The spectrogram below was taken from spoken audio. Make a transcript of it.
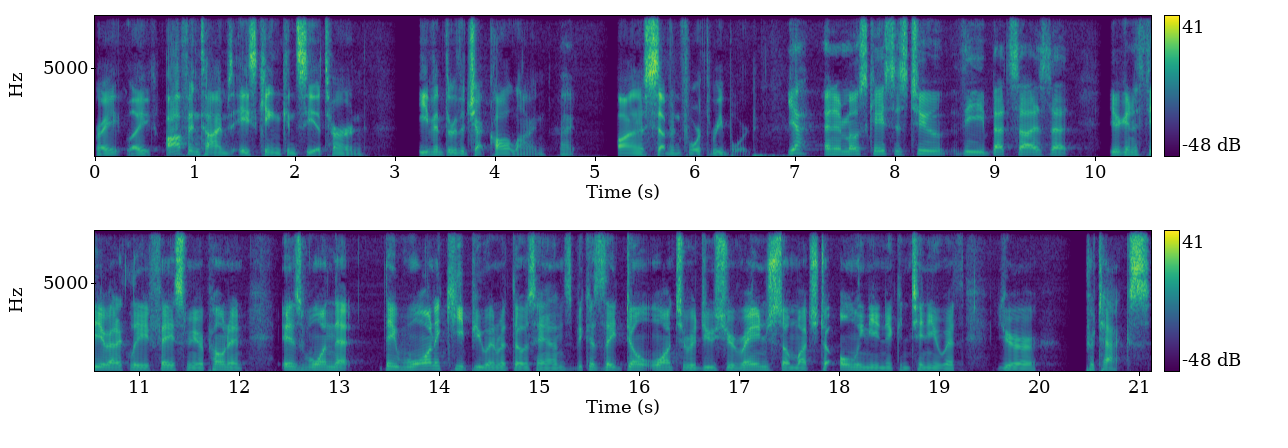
right? Like oftentimes ace king can see a turn even through the check call line Right. on a 7-4-3 board. Yeah, and in most cases too, the bet size that you're going to theoretically face from your opponent is one that they want to keep you in with those hands because they don't want to reduce your range so much to only needing to continue with your protects.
